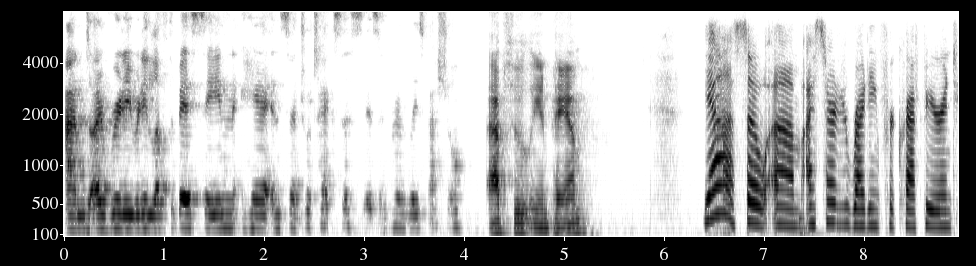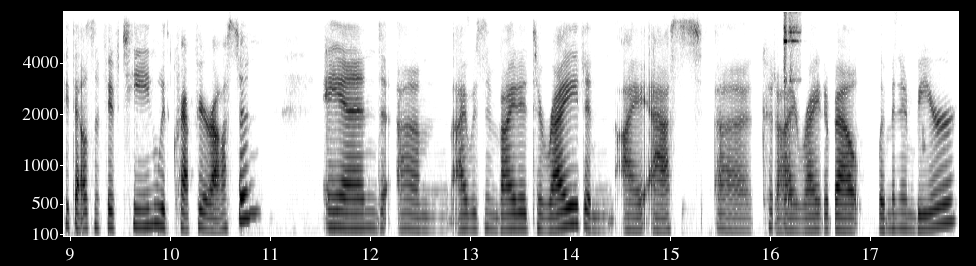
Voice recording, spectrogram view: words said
and I really, really love the beer scene here in Central Texas. It's incredibly special. Absolutely. And Pam? Yeah, so um, I started writing for craft beer in 2015 with Craft Beer Austin. And um, I was invited to write, and I asked, uh, could I write about women in beer?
